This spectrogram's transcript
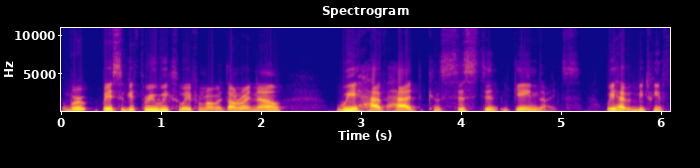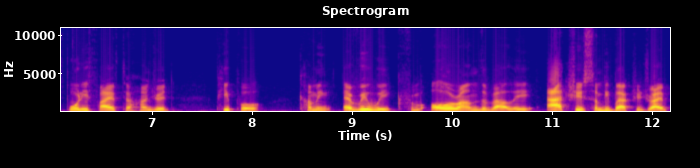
we're basically three weeks away from Ramadan right now, we have had consistent game nights. We have between 45 to 100 people coming every week from all around the valley. Actually, some people actually drive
